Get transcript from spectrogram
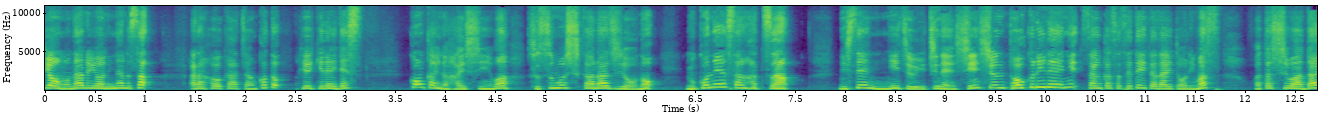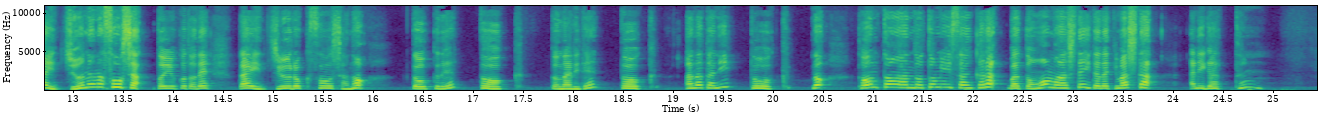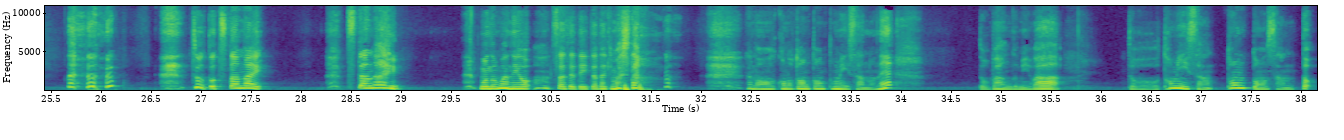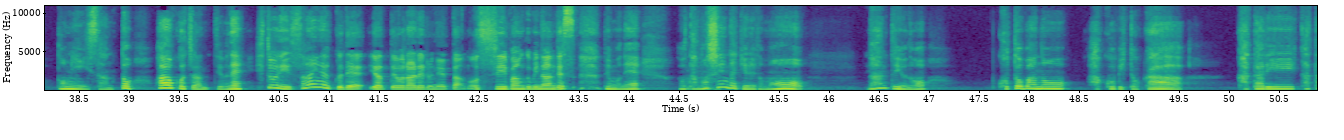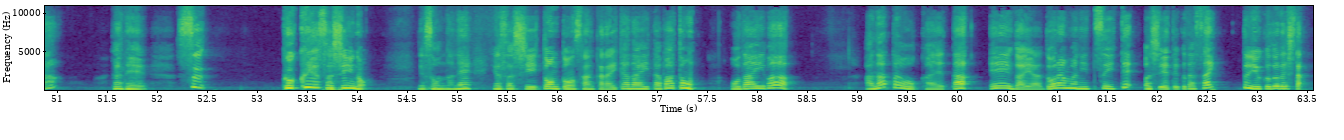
今日もなるようになるさ。アラフォー母ちゃんこと、冬木玲です。今回の配信は、すすむしかラジオのむこ姉さん発案。2021年新春トークリレーに参加させていただいております。私は第17走者ということで、第16走者のトークでトーク、隣でトーク、あなたにトークのトントントミーさんからバトンを回していただきました。ありがとう。ちょっと拙い、拙い モノマネをさせていただきました あの、このトントントミーさんのね、と番組は、とトミーさん、トントンさんとトミーさんとファーコちゃんっていうね、一人三役でやっておられるね、楽しい番組なんです。でもね、楽しいんだけれども、なんていうの？言葉の運びとか、語り方？がね、すっごく優しいの。で、そんなね、優しいトントンさんからいただいたバトン。お題は、あなたを変えた映画やドラマについて教えてください。ということでした。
